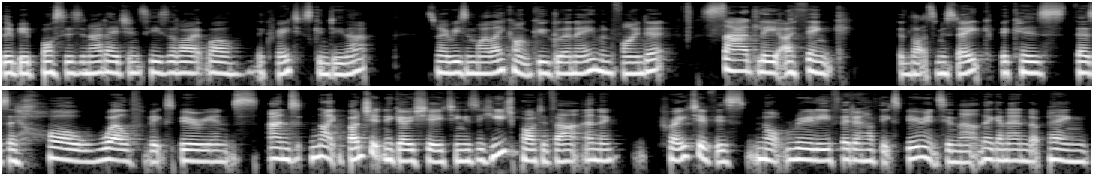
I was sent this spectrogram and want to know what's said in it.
the big bosses in ad agencies are like, well, the creatives can do that. There's no reason why they can't Google a name and find it. Sadly, I think that's a mistake because there's a whole wealth of experience and night budget negotiating is a huge part of that and a creative is not really if they don't have the experience in that they're going to end up paying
